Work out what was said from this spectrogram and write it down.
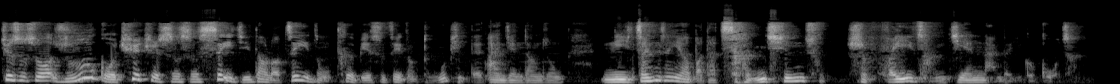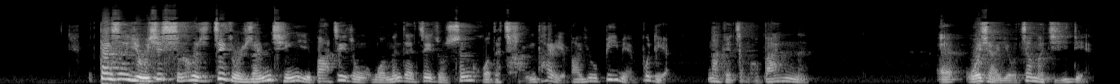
就是说，如果确确实实涉及到了这种，特别是这种毒品的案件当中，你真正要把它澄清楚，是非常艰难的一个过程。但是有些时候是这种人情也罢，这种我们的这种生活的常态也罢，又避免不了，那该怎么办呢？哎，我想有这么几点，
